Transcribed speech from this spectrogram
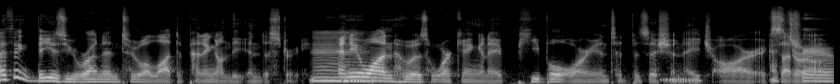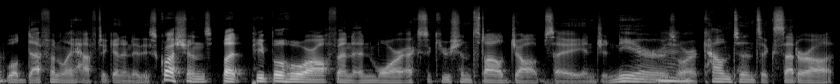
I think these you run into a lot depending on the industry. Mm. Anyone who is working in a people oriented position, mm. HR, etc., will definitely have to get into these questions. But people who are often in more execution style jobs, say engineers or mm. accountants, etc.,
